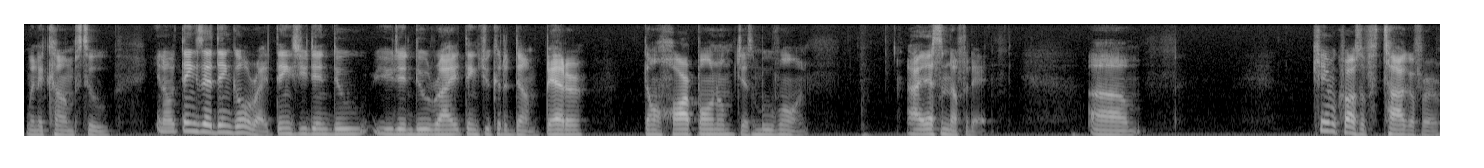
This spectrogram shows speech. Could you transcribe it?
when it comes to, you know, things that didn't go right, things you didn't do, you didn't do right, things you could have done better. Don't harp on them, just move on. All right, that's enough of that. Um, came across a photographer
